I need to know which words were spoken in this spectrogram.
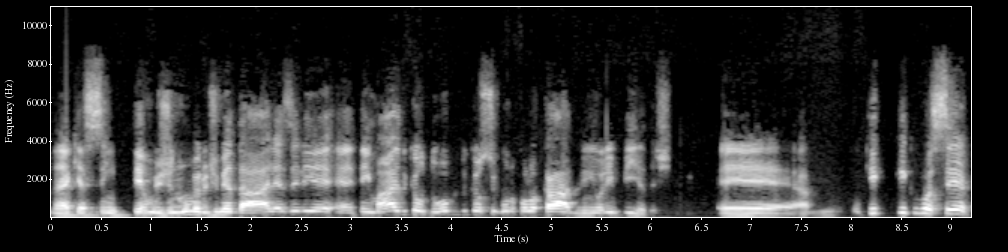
né? que, assim, em termos de número de medalhas, ele é, tem mais do que o dobro do que o segundo colocado em Olimpíadas. É, o que, que, você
